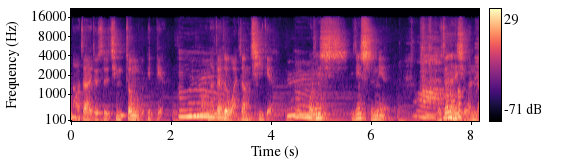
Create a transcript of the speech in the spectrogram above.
然后再来就是清中午一点，嗯。哦，那再来就晚上七点，嗯。我已经十已经十年了。哇，我真的很喜欢祷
